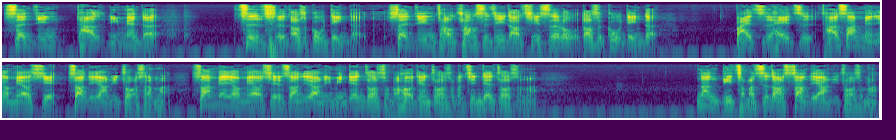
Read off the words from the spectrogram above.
圣经它里面的字词都是固定的，圣经从创世纪到启示录都是固定的，白纸黑字，它上面又没有写上帝要你做什么，上面又没有写上帝要你明天做什么，后天做什么，今天做什么，那你怎么知道上帝要你做什么？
